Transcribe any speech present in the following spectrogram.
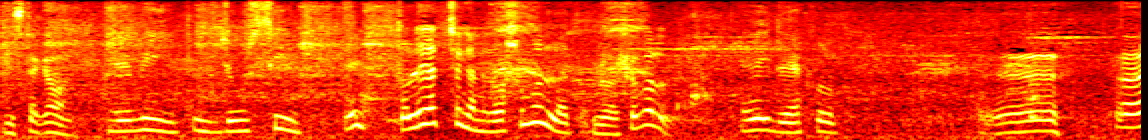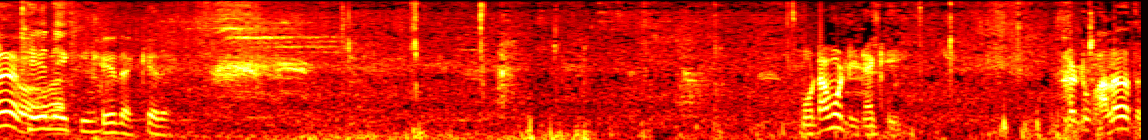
পিসটা কেমন? হেভি জুসি এই চলে যাচ্ছে কেন? রসগোল্লা তো। রসগোল্লা? এই দেখো। খেয়ে দেখি। খেয়ে দেখ খেয়ে দেখ। মোটামুটি নাকি? একটু ভালো হতো?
